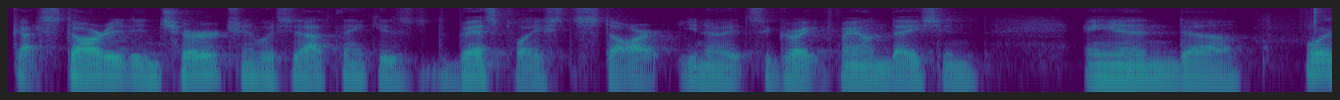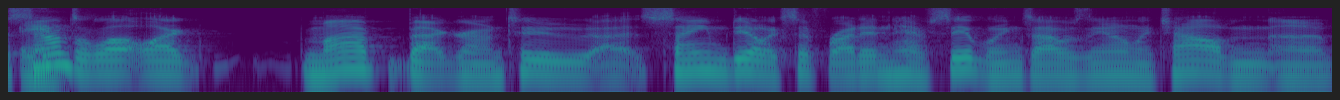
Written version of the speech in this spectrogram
got started in church, and which I think is the best place to start. You know, it's a great foundation. And uh, well, it sounds and, a lot like my background too. Uh, same deal, except for I didn't have siblings. I was the only child, and uh,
